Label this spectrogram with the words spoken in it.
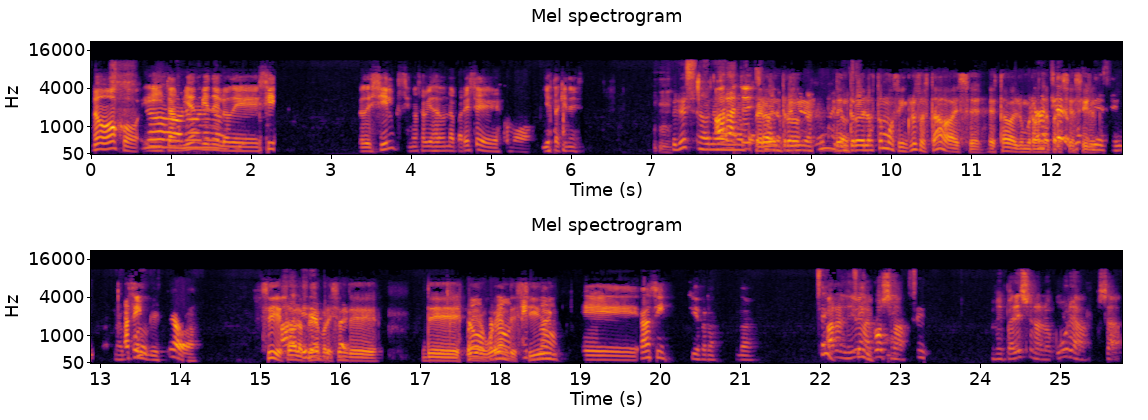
No, ojo, y también viene lo de Silk. Lo de Silk, si no sabías de dónde aparece, es como, ¿y esta quién es? Mm. Pero eso no, Ahora Pero dentro, dentro de los tomos incluso estaba ese, estaba el número donde ah, aparecía Silk. Me ¿Ah, acuerdo que estaba. Sí, estaba ah, la primera aparición de, de Spider-Man, de Silk. Eh, ah, sí, sí, es verdad. Ahora le digo una cosa. Me parece una locura. O sea,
